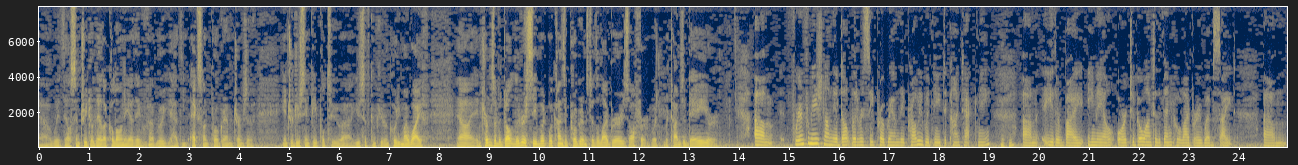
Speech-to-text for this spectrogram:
uh, with El Centrito de la Colonia, they've uh, really had an excellent program in terms of introducing people to uh, use of computer, including my wife. Uh, in terms of adult literacy, what, what kinds of programs do the libraries offer? What, what times of day or? Um, For information on the adult literacy program, they probably would need to contact me, um, either by email or to go onto the Venco Library website um,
